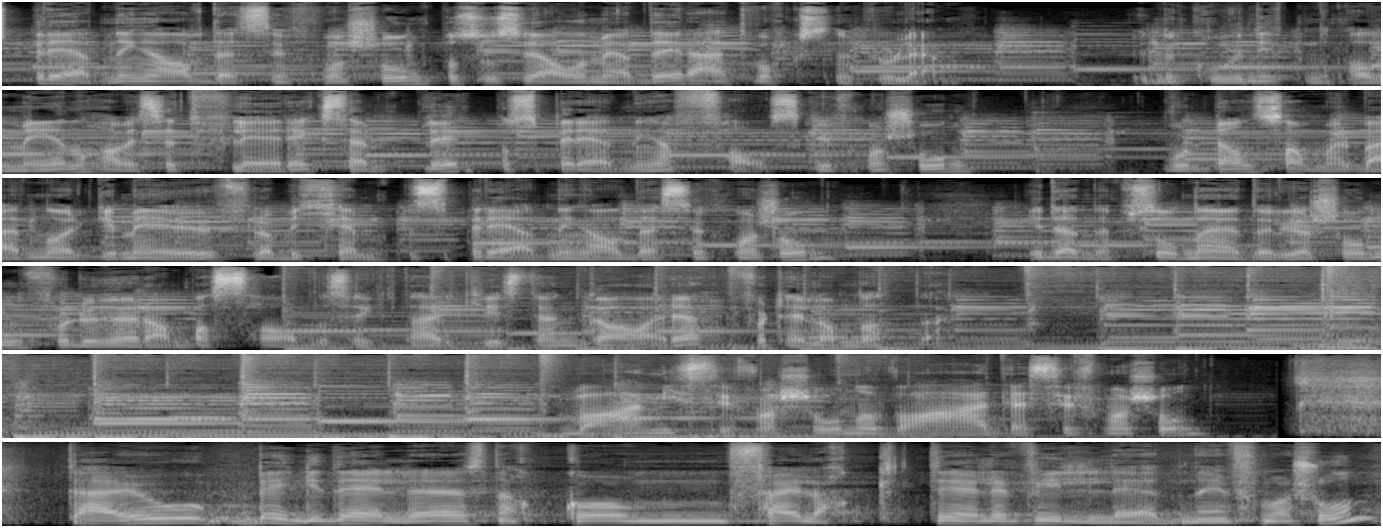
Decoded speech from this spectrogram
Spredning av desinformasjon på sosiale medier er et voksende problem. Under covid-19-pandemien har vi sett flere eksempler på spredning av falsk informasjon. Hvordan samarbeider Norge med EU for å bekjempe spredning av desinformasjon? I denne episoden av EU-delegasjonen får du høre ambassadesekretær Christian Gare fortelle om dette. Hva er misinformasjon, og hva er desinformasjon? Det er jo begge deler snakk om feilaktig eller villedende informasjon.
